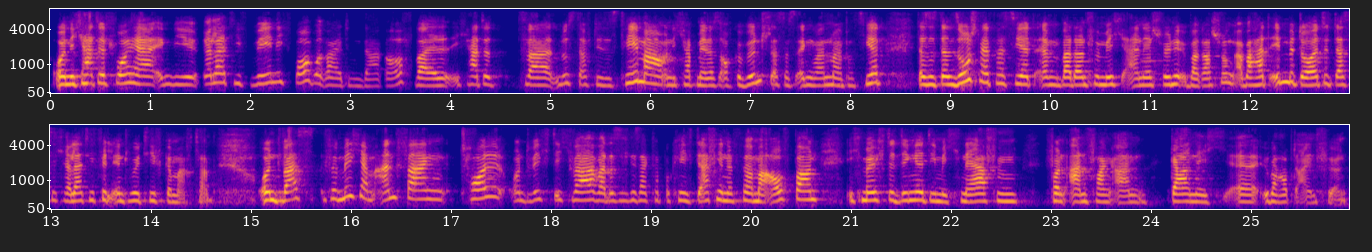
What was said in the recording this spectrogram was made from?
Und ich hatte vorher irgendwie relativ wenig Vorbereitung darauf, weil ich hatte zwar Lust auf dieses Thema und ich habe mir das auch gewünscht, dass das irgendwann mal passiert. Dass es dann so schnell passiert, ähm, war dann für mich eine schöne Überraschung, aber hat eben bedeutet, dass ich relativ viel intuitiv gemacht habe. Und was für mich am Anfang toll und wichtig war, war, dass ich gesagt habe, okay, ich darf hier eine Firma aufbauen. Ich möchte Dinge, die mich nerven, von Anfang an gar nicht äh, überhaupt einführen.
